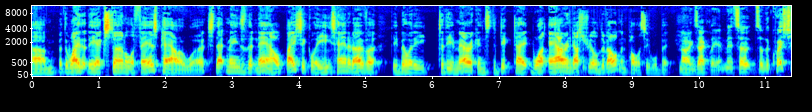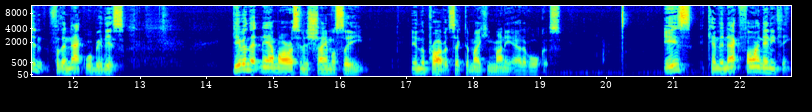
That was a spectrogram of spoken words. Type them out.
Um, but the way that the external affairs power works, that means that now, basically, he's handed over the ability to the Americans to dictate what our industrial development policy will be. No, exactly. So, so the question for the NAC will be this: Given that now Morrison is shamelessly in the private sector making money out of AUKUS, is can the NAC find anything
